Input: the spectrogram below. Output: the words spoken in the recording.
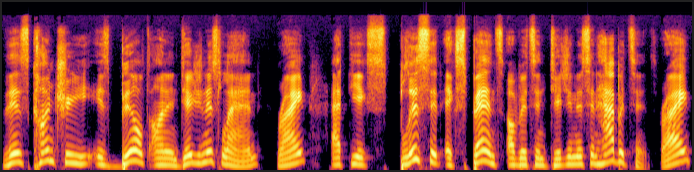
this country is built on indigenous land, right? At the explicit expense of its indigenous inhabitants, right?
